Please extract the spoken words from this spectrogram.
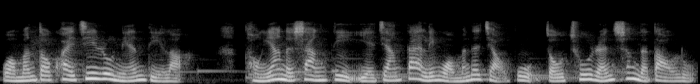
我们都快进入年底了，同样的，上帝也将带领我们的脚步走出人生的道路，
